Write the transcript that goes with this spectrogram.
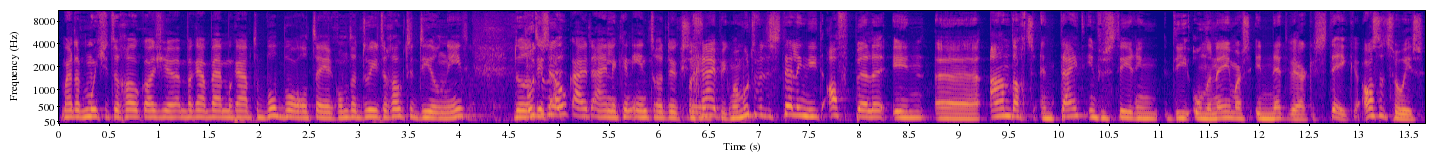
Maar dat moet je toch ook als je bij elkaar op de bobborrel tegenkomt. Dat doe je toch ook de deal niet? Bedoel, het is we- ook uiteindelijk een introductie. Begrijp ik, maar moeten we de stelling niet afpellen in eh, aandachts- en tijdinvestering die ondernemers in netwerken steken? Als het zo is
